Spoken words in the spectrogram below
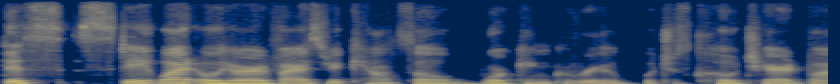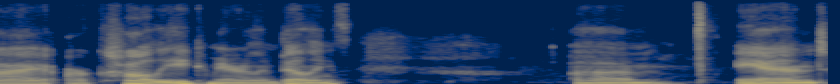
This statewide OER Advisory Council working group, which is co-chaired by our colleague, Marilyn Billings, um, and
